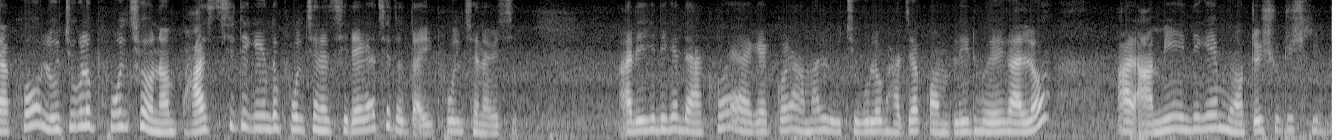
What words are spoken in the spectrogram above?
দেখো, লুচিগুলো ফুলছেও না ভাসছি ঠিকই কিন্তু ফুলছে না, ছিঁড়ে গেছে তো তাই ফুলছে না বেশি। আর এইদিকে দেখো, এক এক করে আমার লুচিগুলো ভাজা কমপ্লিট হয়ে গেল। আর আমি এদিকে মটরশুঁটি সিদ্ধ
